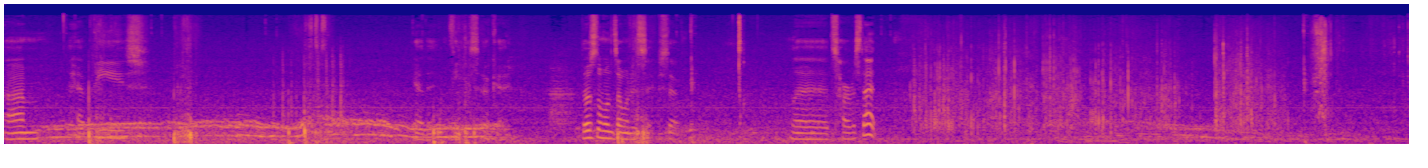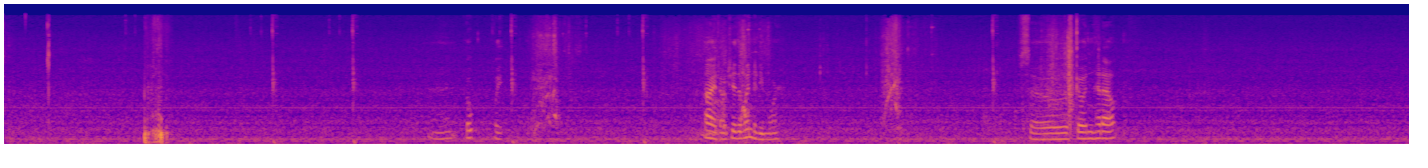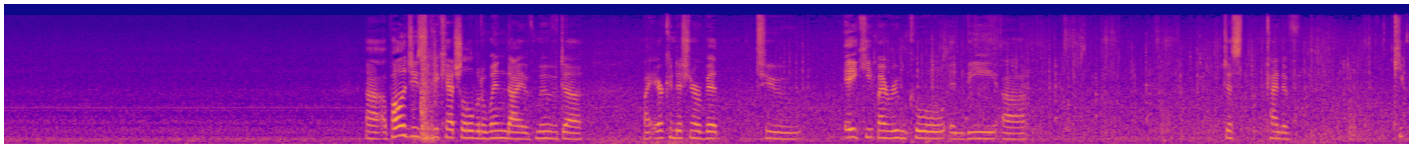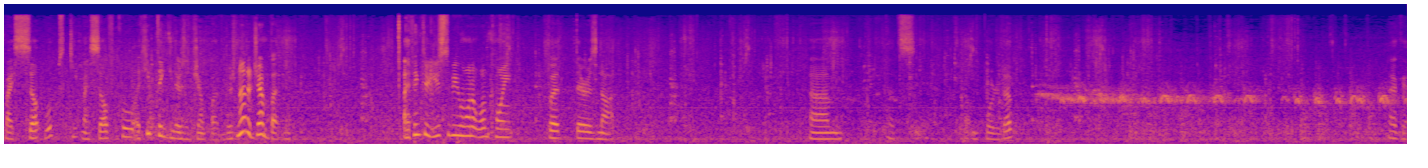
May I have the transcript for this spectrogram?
Um, have these. Yeah, the, these. Okay. Those are the ones I wanted to save. So, let's harvest that. Uh, oh, wait. I don't hear the wind anymore. So let's go ahead and head out. Uh, apologies if you catch a little bit of wind. I have moved uh, my air conditioner a bit to A, keep my room cool, and B, uh, just kind of keep myself, whoops, keep myself cool. I keep thinking there's a jump button. There's not a jump button. I think there used to be one at one point, but there is not. Um, let's see. Got me boarded up. Okay.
